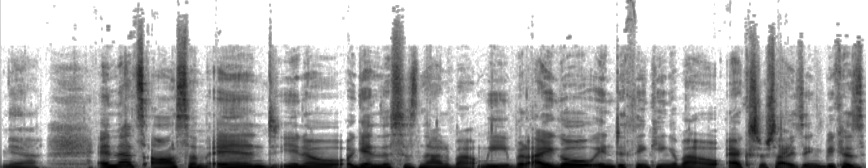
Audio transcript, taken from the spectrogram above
Yeah. And that's awesome. And, you know, again, this is not about me, but I go into thinking about exercising because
